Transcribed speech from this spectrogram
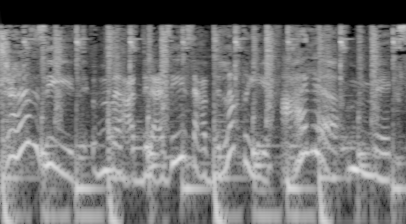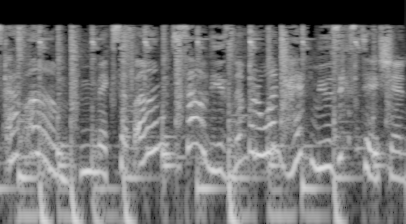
ترانزيت مع عبد العزيز عبد اللطيف على Mix FM Mix FM Saudi's number 1 hit music station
